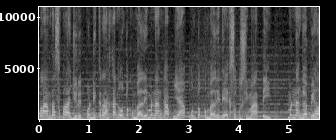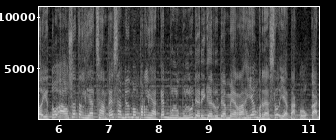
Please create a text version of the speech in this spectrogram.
Lantas prajurit pun dikerahkan untuk kembali menangkapnya untuk kembali dieksekusi mati. Menanggapi hal itu, Aosa terlihat santai sambil memperlihatkan bulu-bulu dari Garuda merah yang berhasil ia taklukkan.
